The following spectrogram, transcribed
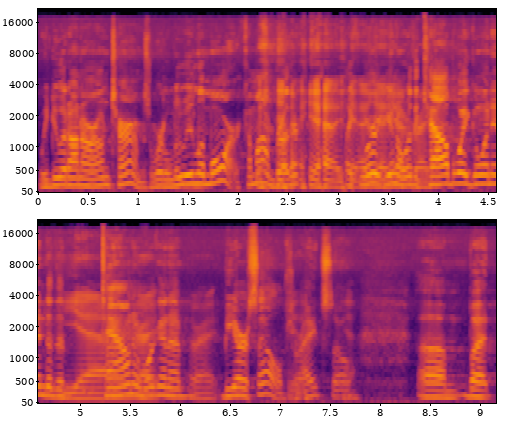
We do it on our own terms. We're Louis L'Amour. Come on, brother. Yeah, like yeah, we're yeah, you know yeah, we're the cowboy going into the Yeah, town, and we're gonna right. be ourselves, Yeah, right? So, yeah. um, but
